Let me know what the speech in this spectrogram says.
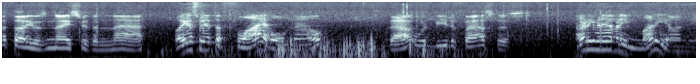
I thought he was nicer than that. Well, I guess we have to fly home now. That would be the fastest. I don't even have any money on me.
